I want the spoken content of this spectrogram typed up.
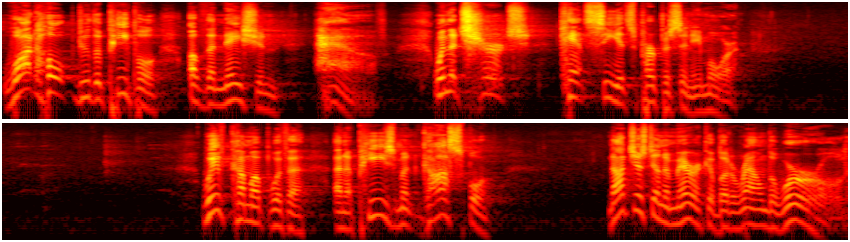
what hope do the people of the nation have? When the church can't see its purpose anymore, we've come up with a, an appeasement gospel, not just in America, but around the world.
